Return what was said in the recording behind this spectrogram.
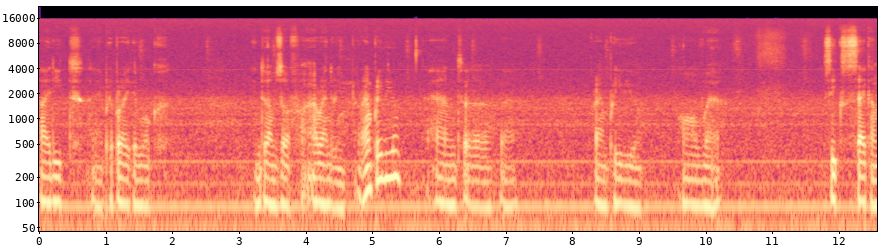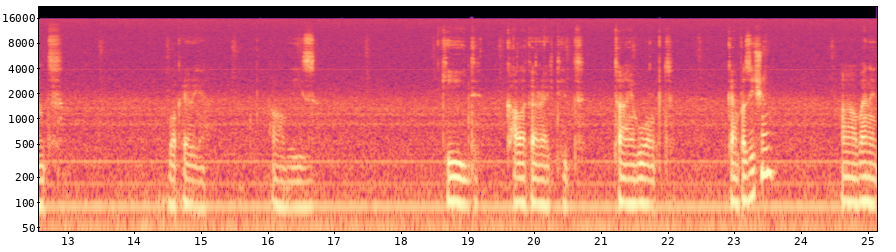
I did preparatory work in terms of uh, rendering RAM preview and uh, RAM preview of a 6 second block area of these keyed color corrected time warped composition uh, when it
